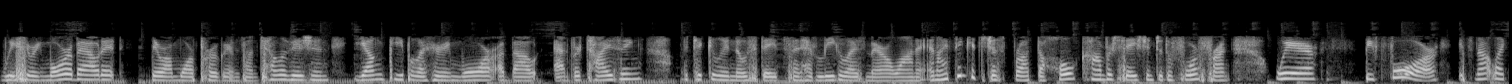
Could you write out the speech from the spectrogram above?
We're hearing more about it. There are more programs on television. Young people are hearing more about advertising, particularly in those states that have legalized marijuana. And I think it's just brought the whole conversation to the forefront where before, it's not like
